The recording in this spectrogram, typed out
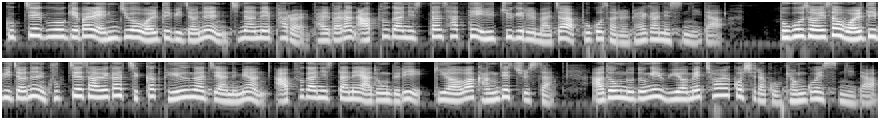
국제구호개발 NGO 월드비전은 지난해 8월 발발한 아프가니스탄 사태 1주기를 맞아 보고서를 발간했습니다. 보고서에서 월드비전은 국제사회가 즉각 대응하지 않으면 아프가니스탄의 아동들이 기아와 강제 출산, 아동 노동의 위험에 처할 것이라고 경고했습니다.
